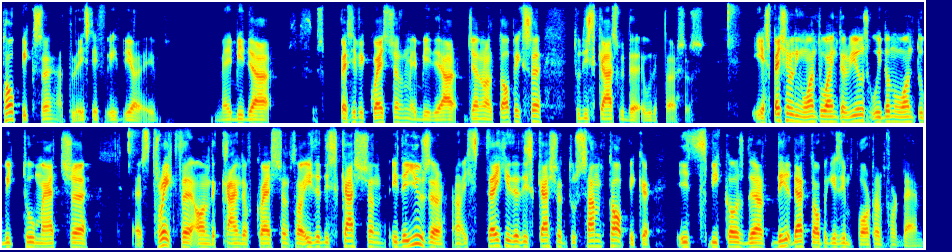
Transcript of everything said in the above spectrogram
topics uh, at least if, if, are, if, maybe there are specific questions maybe there are general topics to discuss with the with the persons. Especially in one-to-one -one interviews we don't want to be too much strict on the kind of question. So if the discussion, if the user uh, is taking the discussion to some topic, it's because that topic is important for them.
